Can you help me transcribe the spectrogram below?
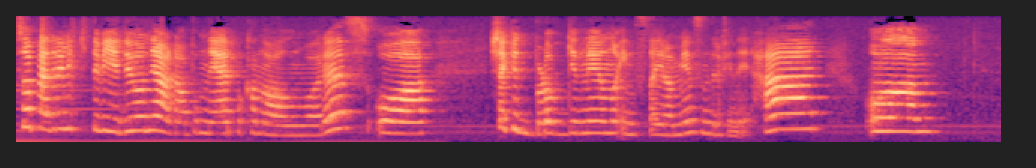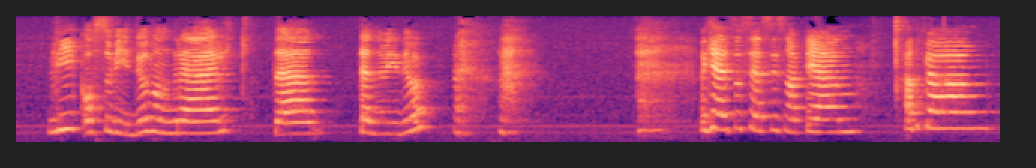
Så håper jeg dere likte videoen. Gjerne abonner på kanalen vår, og sjekk ut bloggen min og Instagram min, som dere finner her. Og Lik også videoen om dere likte denne videoen. Ok, så ses vi snart igjen. Ha det bra!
